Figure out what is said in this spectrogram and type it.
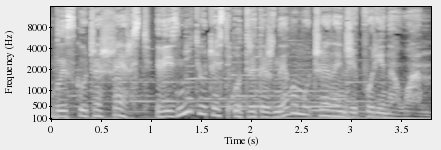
блискуча шерсть. Візьміть участь у тритижневому челенджі Purina One.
